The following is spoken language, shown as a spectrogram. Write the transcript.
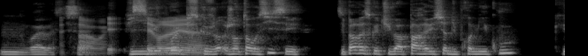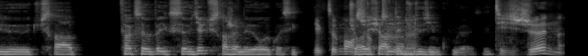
mm. Ouais, bah, C'est ça, ouais. Et Puis, c'est ouais, vrai. parce que euh, j'en- j'entends aussi, c'est c'est pas parce que tu vas pas réussir du premier coup que tu seras. Enfin, que ça veut, pas, que ça veut dire que tu seras jamais heureux, quoi. C'est exactement. tu réussiras peut-être du euh, deuxième coup, là. T'es jeune,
